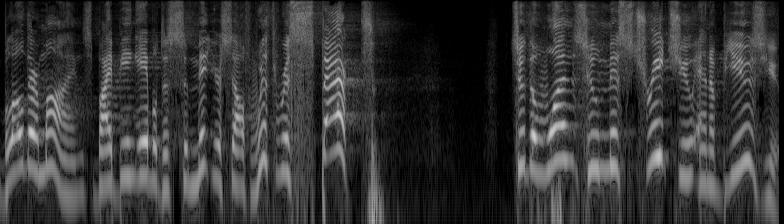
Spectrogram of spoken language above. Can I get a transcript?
blow their minds by being able to submit yourself with respect to the ones who mistreat you and abuse you.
